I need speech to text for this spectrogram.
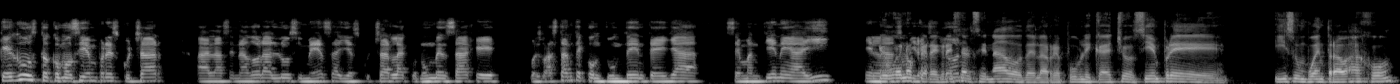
Qué gusto, como siempre, escuchar a la senadora Lucy Mesa y escucharla con un mensaje pues bastante contundente. Ella se mantiene ahí en Qué bueno que regrese al Senado de la República. De hecho, siempre hizo un buen trabajo.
